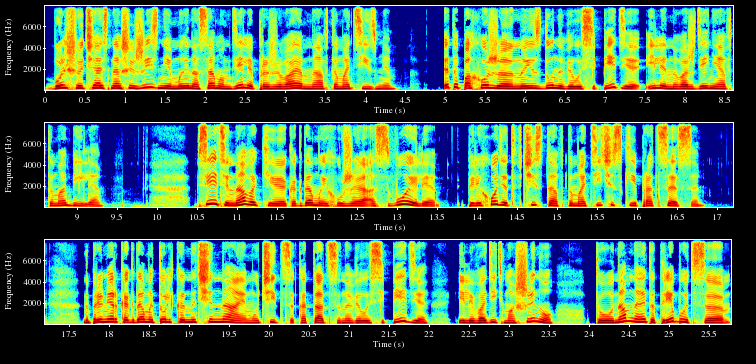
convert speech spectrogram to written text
Большую часть нашей жизни мы на самом деле проживаем на автоматизме. Это похоже на езду на велосипеде или на вождение автомобиля. Все эти навыки, когда мы их уже освоили, переходят в чисто автоматические процессы. Например, когда мы только начинаем учиться кататься на велосипеде или водить машину, то нам на это требуется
